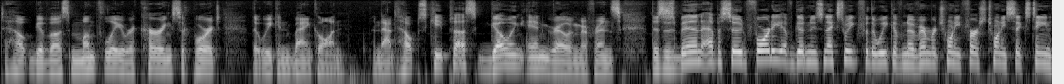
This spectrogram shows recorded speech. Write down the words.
to help give us monthly recurring support that we can bank on. And that helps keep us going and growing, my friends. This has been episode 40 of Good News Next Week for the week of November 21st, 2016.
